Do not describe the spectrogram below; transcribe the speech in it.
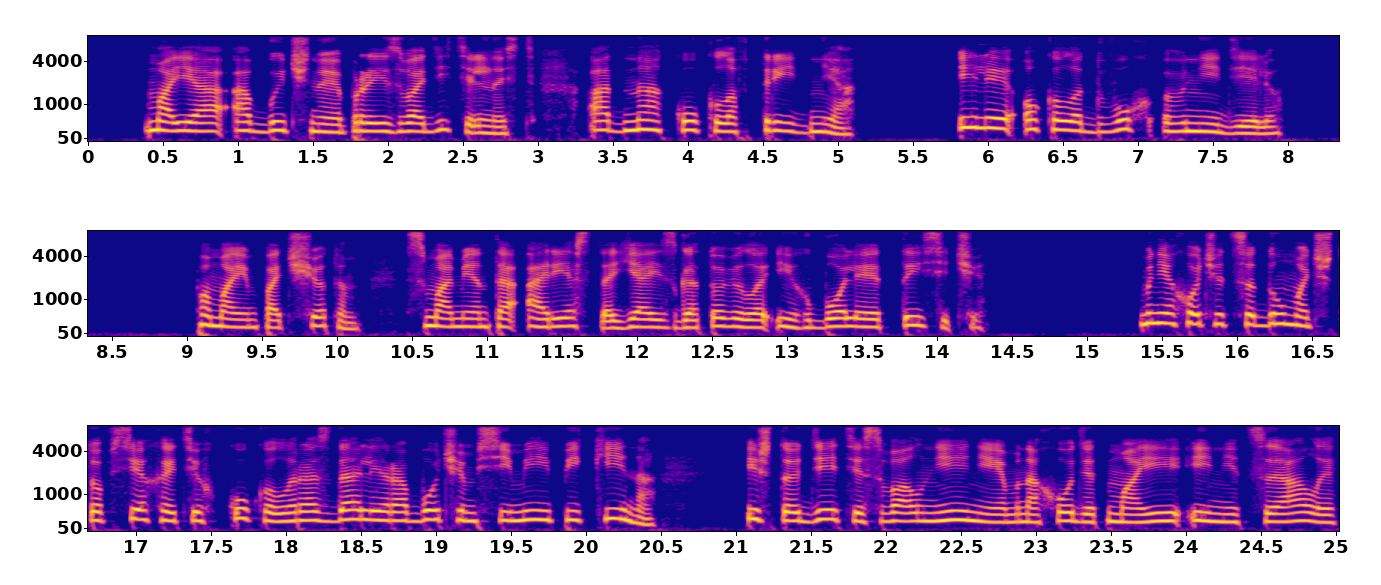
— Моя обычная производительность — одна кукла в три дня или около двух в неделю. По моим подсчетам, с момента ареста я изготовила их более тысячи. Мне хочется думать, что всех этих кукол раздали рабочим семей Пекина — и что дети с волнением находят мои инициалы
